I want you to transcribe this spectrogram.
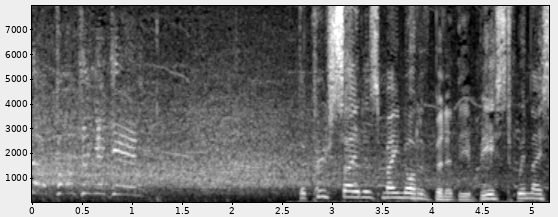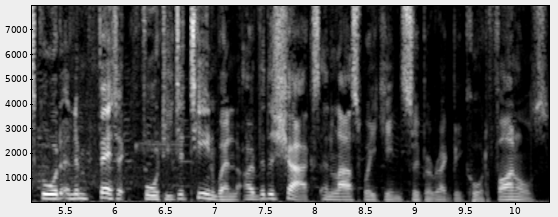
No bolting again. The Crusaders may not have been at their best when they scored an emphatic 40 10 win over the Sharks in last weekend's Super Rugby quarterfinals.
